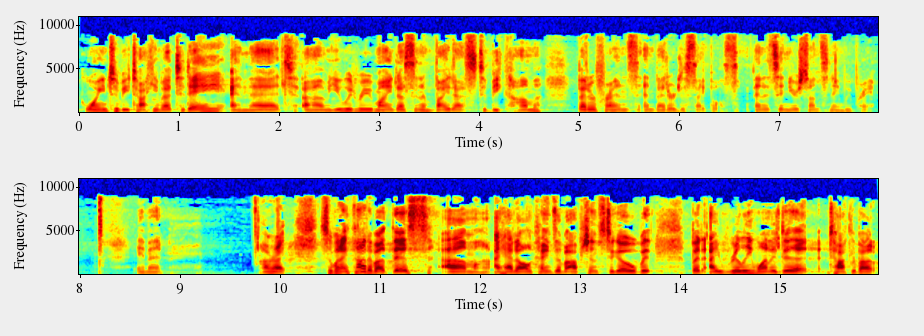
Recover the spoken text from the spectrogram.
going to be talking about today, and that um, you would remind us and invite us to become better friends and better disciples. And it's in your son's name we pray. Amen. All right. So when I thought about this, um, I had all kinds of options to go, but but I really wanted to talk about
